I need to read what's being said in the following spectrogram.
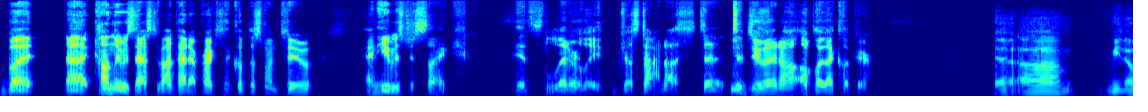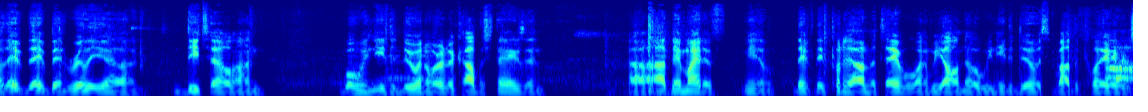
But uh conley was asked about that at practice i clipped this one too and he was just like it's literally just on us to to do it i'll, I'll play that clip here. Yeah um you know they've they've been really uh detailed on what we need to do in order to accomplish things, and uh, they might have, you know, they've they put it out on the table, and we all know what we need to do. It's about the players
